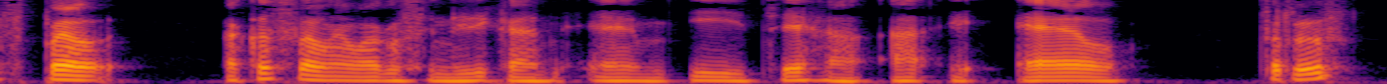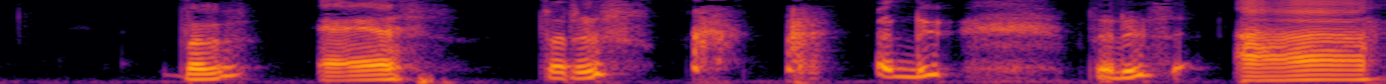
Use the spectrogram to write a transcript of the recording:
Spell aku spell nama aku sendiri kan M I C H A E L. Terus terus S terus aduh terus A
